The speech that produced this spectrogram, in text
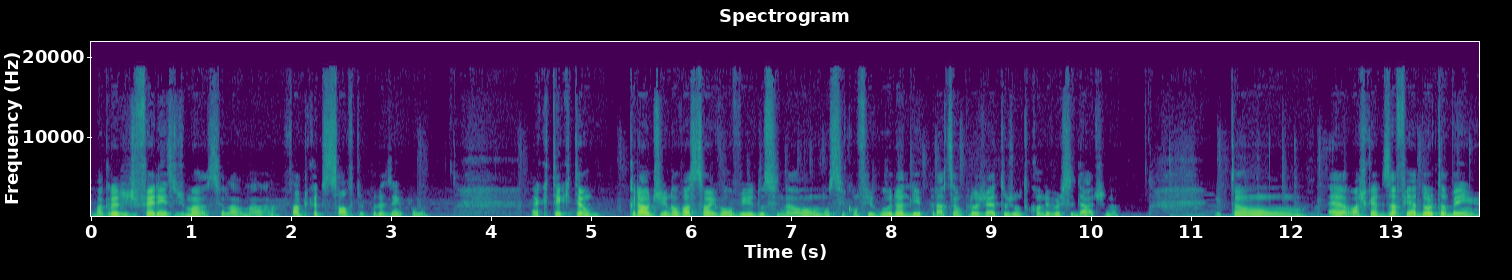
uma grande diferença de uma, sei lá, uma fábrica de software, por exemplo, né? É que tem que ter um grau de inovação envolvido, senão não se configura ali para ser um projeto junto com a universidade, né? Então, é, eu acho que é desafiador também,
